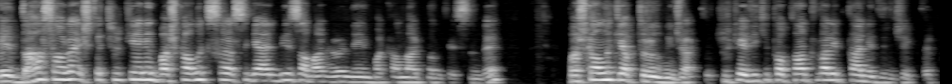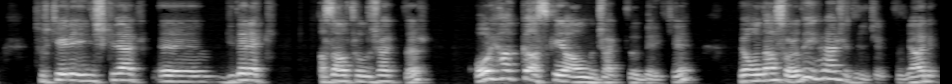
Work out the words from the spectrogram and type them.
E, daha sonra işte Türkiye'nin başkanlık sırası geldiği zaman örneğin Bakanlar Komitesi'nde başkanlık yaptırılmayacaktır. Türkiye'deki toplantılar iptal edilecektir. Türkiye ile ilişkiler e, giderek azaltılacaktır. Oy hakkı askıya alınacaktır belki ve ondan sonra da ihraç edilecektir. Yani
